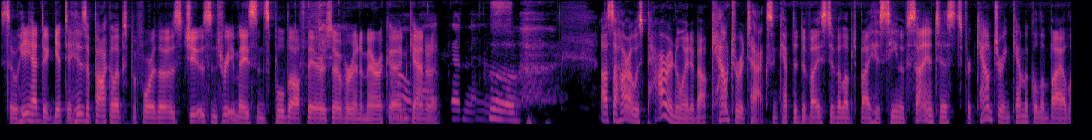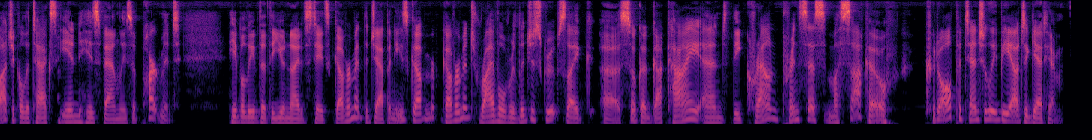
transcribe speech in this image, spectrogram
So he had to get to his apocalypse before those Jews and Freemasons pulled off theirs over in America and Oh Canada. Asahara was paranoid about counterattacks and kept a device developed by his team of scientists for countering chemical and biological attacks in his family's apartment. He believed that the United States government, the Japanese gov- government, rival religious groups like uh, Soka Gakkai and the Crown Princess Masako could all potentially be out to get him.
